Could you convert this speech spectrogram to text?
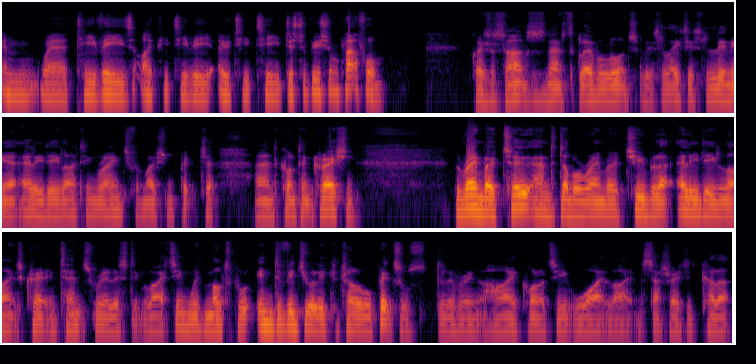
MWare TV's IPTV OTT distribution platform. Quasar Science has announced the global launch of its latest linear LED lighting range for motion picture and content creation. The Rainbow 2 and Double Rainbow tubular LED lights create intense, realistic lighting with multiple individually controllable pixels, delivering high quality white light and saturated colour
